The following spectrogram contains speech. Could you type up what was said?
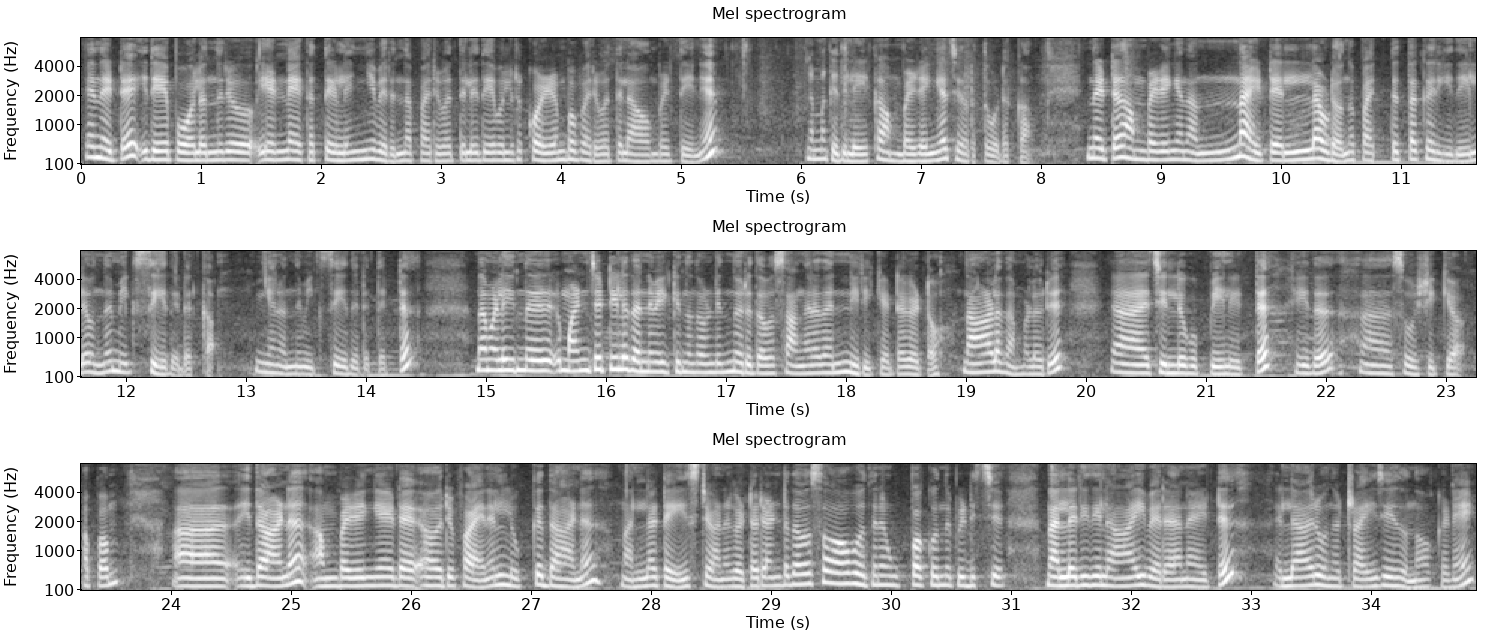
എന്നിട്ട് ഇതേപോലെ ഒന്നൊരു എണ്ണയൊക്കെ തെളിഞ്ഞ് വരുന്ന പരുവത്തിൽ ഇതേപോലെ ഒരു കുഴമ്പ് പരുവത്തിലാവുമ്പോഴത്തേന് നമുക്കിതിലേക്ക് അമ്പഴങ്ങ ചേർത്ത് കൊടുക്കാം. എന്നിട്ട് അമ്പഴങ്ങ നന്നായിട്ട് എല്ലാം ഇവിടെ ഒന്ന് പറ്റത്തക്ക രീതിയിൽ ഒന്ന് മിക്സ് ചെയ്തെടുക്കാം. ഇങ്ങനെ ഒന്ന് മിക്സ് ചെയ്തെടുത്തിട്ട് നമ്മൾ ഇന്ന് മൺചട്ടിയിൽ തന്നെ വെക്കുന്നതുകൊണ്ട് ഇന്നൊരു ദിവസം അങ്ങനെ തന്നെ ഇരിക്കട്ടെ കേട്ടോ. നാളെ നമ്മളൊരു ചില്ലുകുപ്പിയിലിട്ട് ചില്ല് കുപ്പിയിലിട്ട് ഇത് സൂക്ഷിക്കുക. അപ്പം ഇതാണ് അമ്പഴങ്ങയുടെ ഒരു ഫൈനൽ ലുക്ക്. ഇതാണ് നല്ല ടേസ്റ്റാണ് കേട്ടോ. രണ്ട് ദിവസം ആവും ഇതിനെ ഉപ്പൊക്കെ ഒന്ന് പിടിച്ച് നല്ല രീതിയിലായി വരാനായിട്ട്. എല്ലാവരും ഒന്ന് ട്രൈ ചെയ്ത് നോക്കണേ.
